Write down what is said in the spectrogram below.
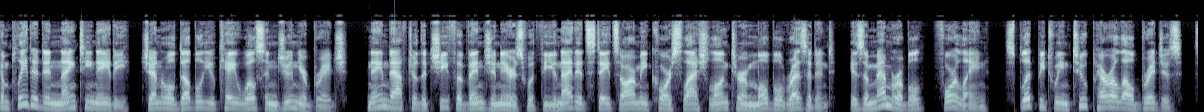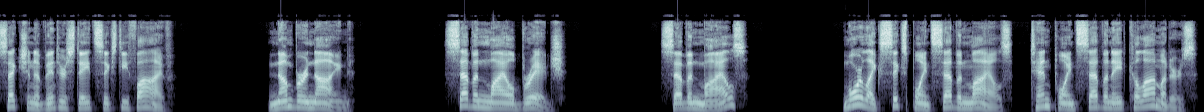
Completed in 1980, General W.K. Wilson Jr. Bridge, named after the Chief of Engineers with the United States Army Corps slash long-term mobile resident, is a memorable, four-lane, split between two parallel bridges, section of Interstate 65. Number 9. 7 Mile Bridge. 7 miles? More like 6.7 miles, 10.78 kilometers.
